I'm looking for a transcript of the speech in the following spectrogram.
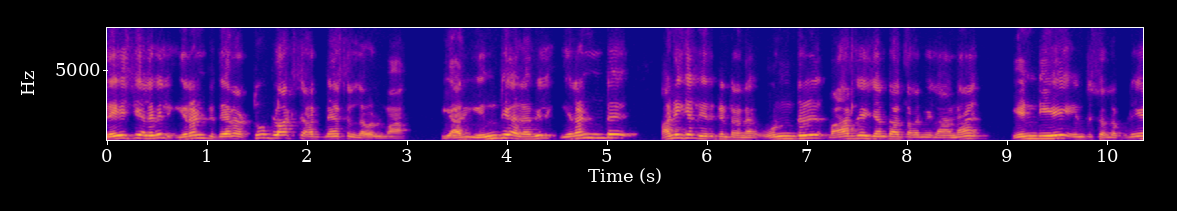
தேசிய அளவில் இரண்டு there are two blocks at national லெவல்மா இந்திய அளவில் இரண்டு அணிகள் இருக்கின்றன. ஒன்று பாரதிய ஜனதா தலைமையிலான என்டிஏ என்று சொல்லக்கூடிய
